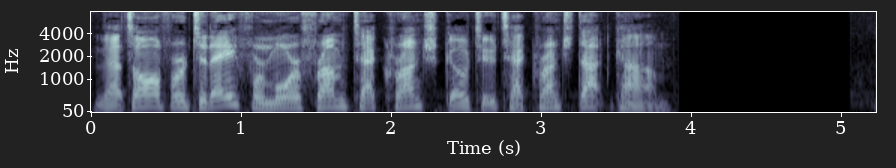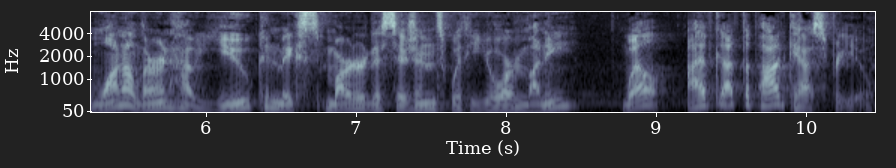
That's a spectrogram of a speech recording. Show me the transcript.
That's all for today. For more from TechCrunch, go to TechCrunch.com. Want to learn how you can make smarter decisions with your money? Well, I've got the podcast for you.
